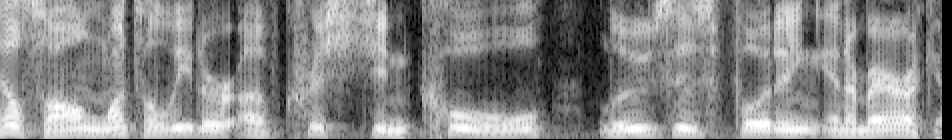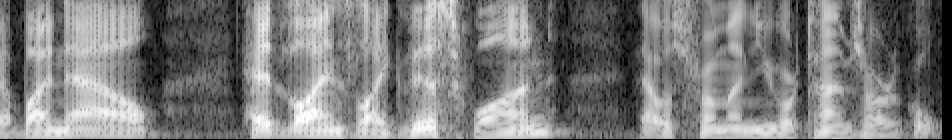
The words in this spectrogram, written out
Hillsong, once a leader of Christian cool, loses footing in America. By now, headlines like this one, that was from a New York Times article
